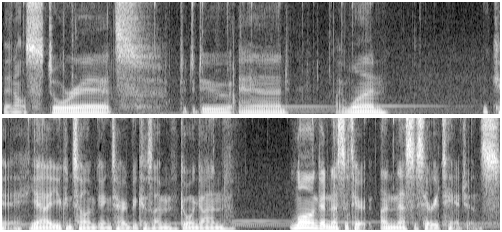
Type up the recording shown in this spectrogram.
Then I'll store it. Do do do add by one. Okay, yeah, you can tell I'm getting tired because I'm going on long unnecessary unnecessary tangents.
